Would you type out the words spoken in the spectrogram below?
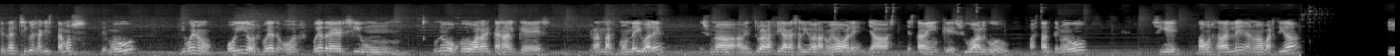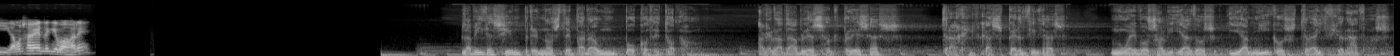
¿Qué tal chicos? Aquí estamos de nuevo Y bueno, hoy os voy a, traer sí un, nuevo juego al canal que es Randall Monday, ¿vale? Es una aventura gráfica que ha salido a la nueva, ¿vale? Ya, ya está bien que suba algo bastante nuevo Así que vamos a darle a nueva partida Y vamos a ver de qué va, ¿vale? La vida siempre nos depara un poco de todo. Agradables sorpresas, trágicas pérdidas, nuevos aliados y amigos traicionados.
